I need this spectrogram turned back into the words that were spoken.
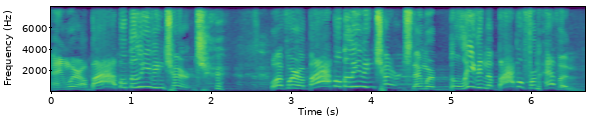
And we're a Bible believing church. well, if we're a Bible believing church, then we're believing the Bible from heaven.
